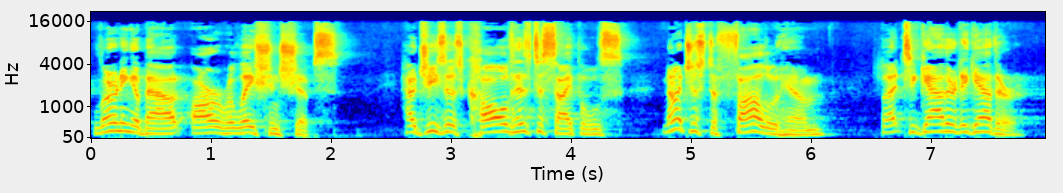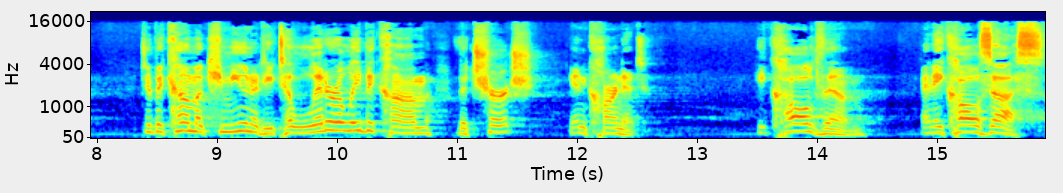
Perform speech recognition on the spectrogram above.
learning about our relationships, how Jesus called his disciples not just to follow him, but to gather together, to become a community, to literally become the church incarnate. He called them and he calls us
